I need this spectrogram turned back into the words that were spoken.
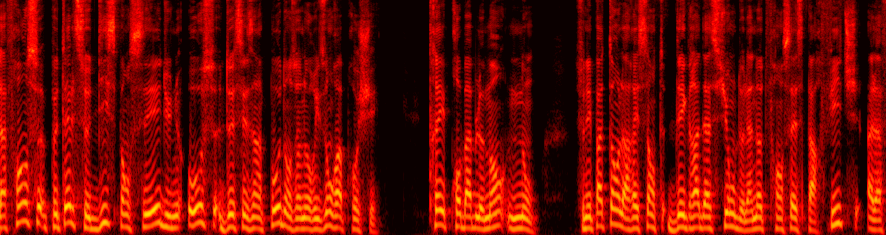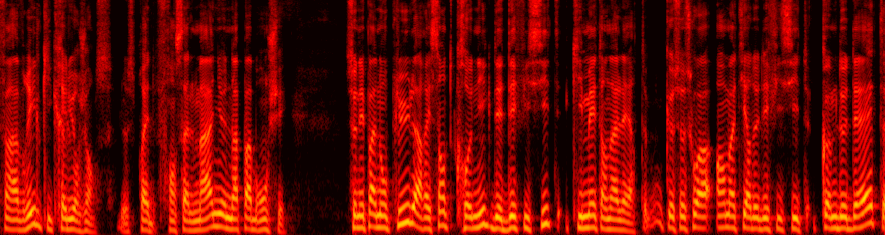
La France peut-elle se dispenser d'une hausse de ses impôts dans un horizon rapproché? Très probablement non. Ce n'est pas tant la récente dégradation de la note française par Fitch à la fin avril qui crée l'urgence. Le spread France-Allemagne n'a pas bronché. Ce n'est pas non plus la récente chronique des déficits qui met en alerte. Que ce soit en matière de déficit comme de dette,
